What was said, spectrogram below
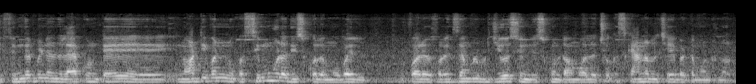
ఈ ఫింగర్ ప్రింట్ అనేది లేకుంటే నాట్ ఈవెన్ ఒక సిమ్ కూడా తీసుకోలేము మొబైల్ ఫర్ ఫర్ ఎగ్జాంపుల్ ఇప్పుడు జియో సిమ్ తీసుకుంటాం వాళ్ళు వచ్చి ఒక స్కానర్లు చేయబెట్టమంటున్నారు.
